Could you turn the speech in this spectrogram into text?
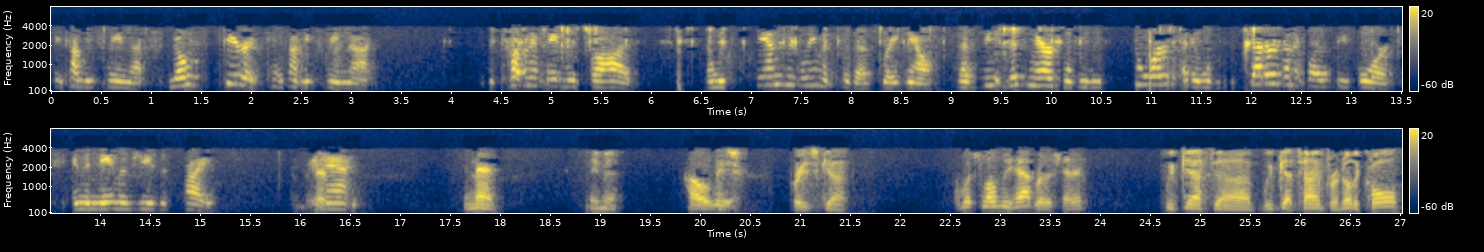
can come between that. No spirit can come between that. The covenant made with God. And we stand in agreement for this right now, that this marriage will be restored and it will be better than it was before in the name of Jesus Christ. Amen. Amen. Amen. Hallelujah. Praise God. How much longer do we have, Brother Shannon? We've got uh, we've got time for another call.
